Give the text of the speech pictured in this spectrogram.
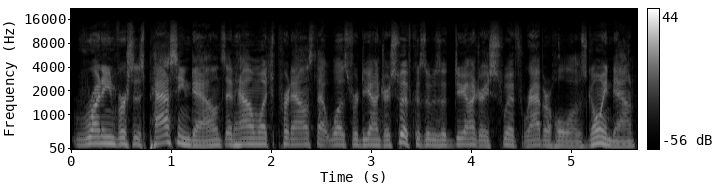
running versus passing downs and how much pronounced that was for D'Andre Swift because it was a D'Andre Swift rabbit hole I was going down.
